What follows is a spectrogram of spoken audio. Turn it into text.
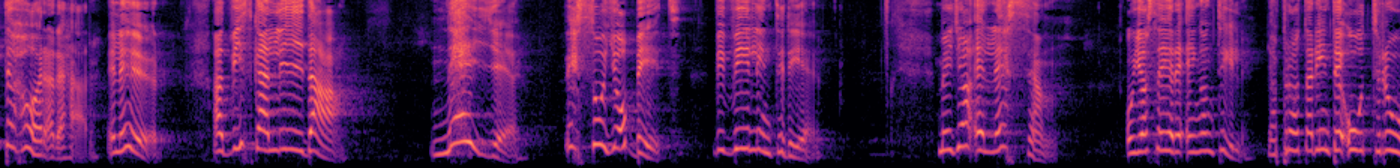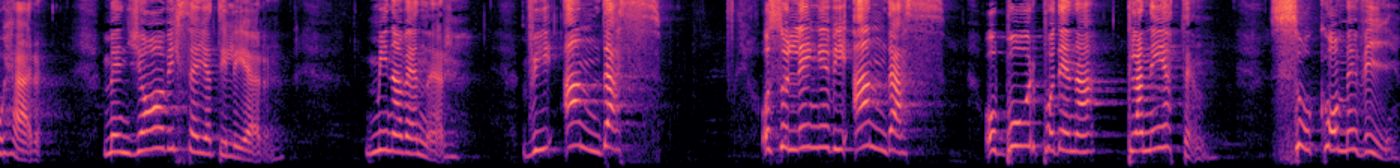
inte höra det här, eller hur? Att vi ska lida. Nej, det är så jobbigt. Vi vill inte det. Men jag är ledsen. Och jag säger det en gång till. Jag pratar inte otro här. Men jag vill säga till er, mina vänner, vi andas. Och så länge vi andas och bor på denna planeten så kommer vi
